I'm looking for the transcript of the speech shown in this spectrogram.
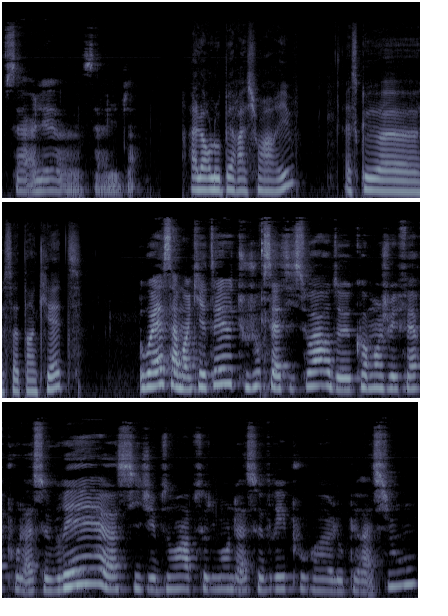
Ça allait euh, ça allait bien. Alors l'opération arrive est-ce que euh, ça t'inquiète? Ouais, ça m'inquiétait toujours cette histoire de comment je vais faire pour la sevrer, euh, si j'ai besoin absolument de la sevrer pour euh, l'opération.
